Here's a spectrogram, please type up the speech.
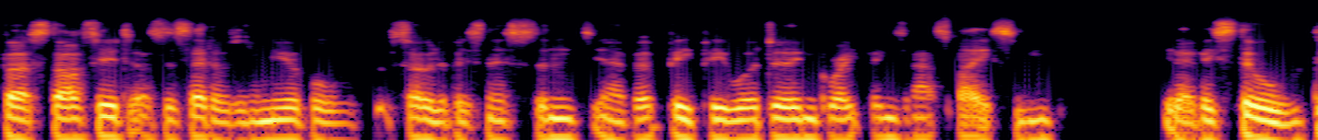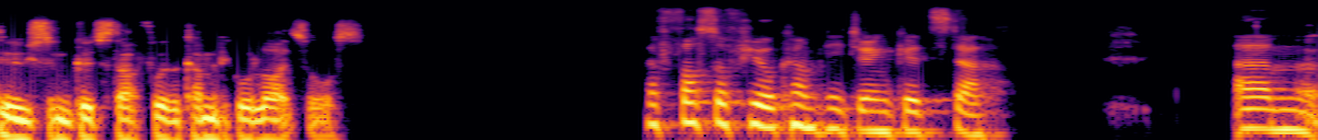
first started as i said i was a renewable solar business and you know but bp were doing great things in that space and you know they still do some good stuff with a company called lightsource a fossil fuel company doing good stuff. Um uh,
